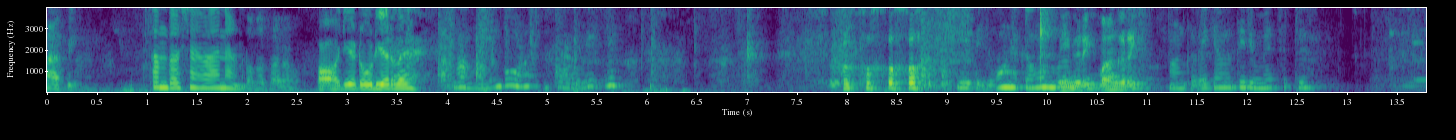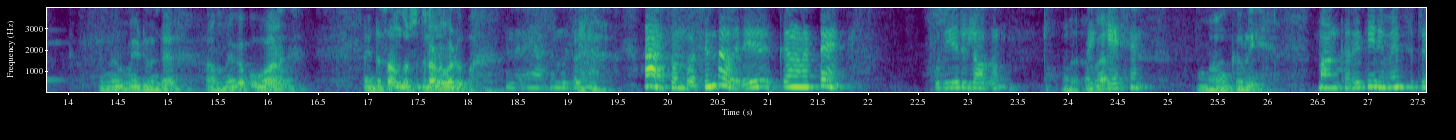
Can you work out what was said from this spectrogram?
ഹാപ്പി സന്തോഷവാനാണ്. സന്തോഷമാണ് ഭാര്യയായിട്ട് ഓടി വരണേ. നമ്മയും പോണം. വീട്ടിലേക്ക് പോണേക്കാൻ മുമ്പ് മീൻകറി മാങ്കറി. മാങ്കറിയൊക്കെ ഒന്ന് തിരുമ്മി വെച്ചിട്ട്. ഇന്ന് മെഡുവിന്റെ അമ്മയൊക്കെ പോവാണ്. അതിന്റെ സന്തോഷത്തിലാണ് മെഡു ഞാൻ സന്തോഷിക്കണം ആ സന്തോഷം ഉണ്ട് അവർ കാണട്ടെ. പുതിയൊരു ലോകം. വെക്കേഷൻ മാങ്കറി. മാങ്കറി തിരുമ്മി വെച്ചിട്ട്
